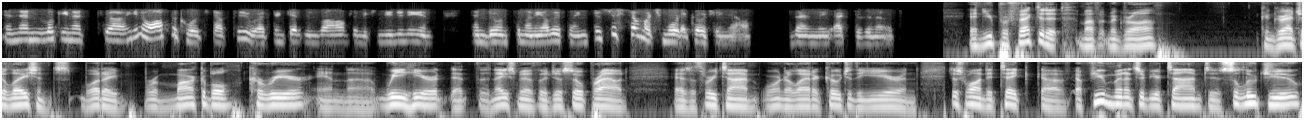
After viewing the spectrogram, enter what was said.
And then looking at, uh, you know, off the court stuff too. I think getting involved in the community and and doing so many other things. There's just so much more to coaching now than the X's and O's. And you perfected it, Muffet McGraw. Congratulations. What a remarkable career. And uh, we here at the Naismith are just so proud as a three time Werner Ladder Coach of the Year. And just wanted to take uh, a few minutes of your time to salute you.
